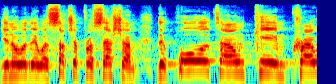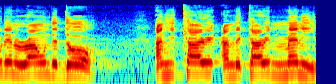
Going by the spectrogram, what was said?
you know, there was such a procession. The whole town came crowding around the door and he carried and they carried many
